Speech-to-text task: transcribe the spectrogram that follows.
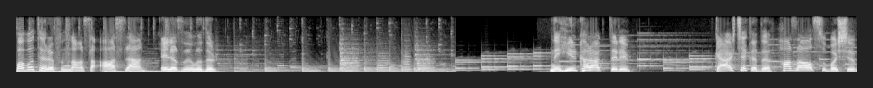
Baba tarafındansa aslen Elazığlıdır. Nehir karakteri Gerçek adı Hazal Subaşı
